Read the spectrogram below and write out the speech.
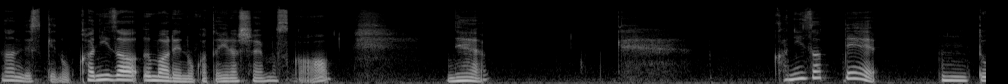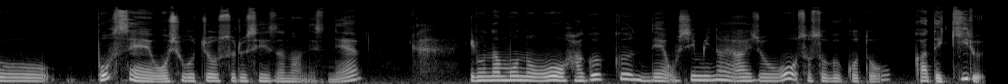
なんですけど蟹座生まれの方いらっしゃいますか？ね。蟹座ってうんと母性を象徴する星座なんですね。いろんなものを育んで惜しみない愛情を注ぐことができる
